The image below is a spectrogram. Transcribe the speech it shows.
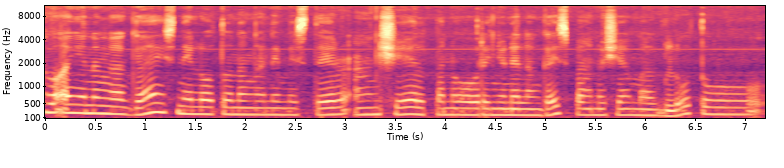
So, ayan na nga guys, niloto na nga ni Mr. ang shell. Panoorin nyo na lang guys, paano siya magluto.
